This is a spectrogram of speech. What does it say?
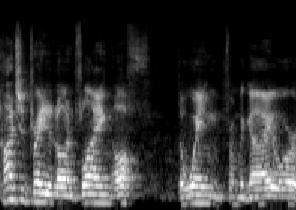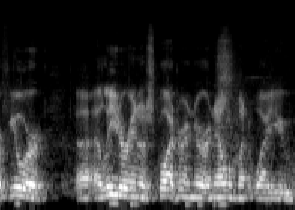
concentrated on flying off the wing from the guy, or if you were uh, a leader in a squadron or an element, why you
